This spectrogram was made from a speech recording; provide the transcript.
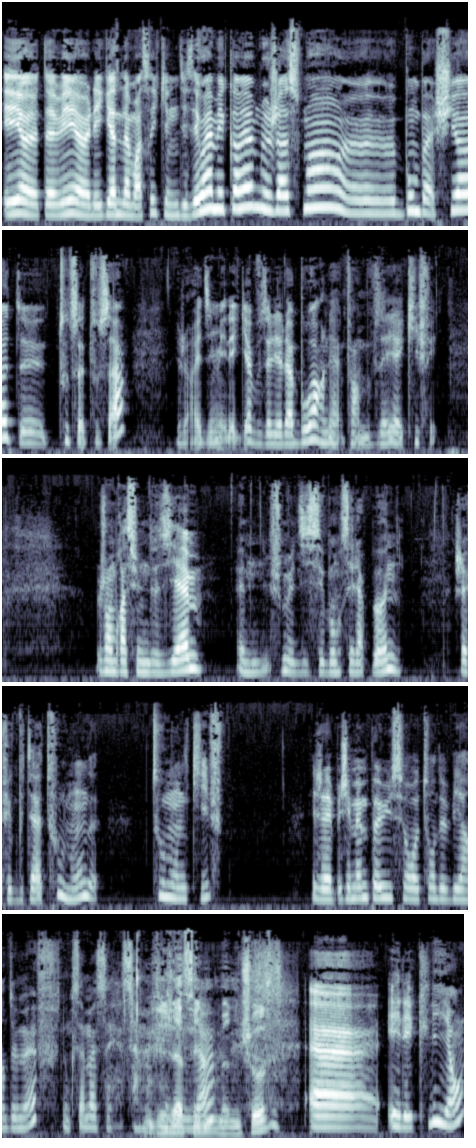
Et euh, t'avais euh, les gars de la brasserie qui me disaient, ouais, mais quand même, le jasmin, euh, bon, bah, chiotte, euh, tout ça, tout ça. J'aurais dit, mais les gars, vous allez la boire, la- enfin, vous allez la kiffer. J'embrasse une deuxième. Je me dis, c'est bon, c'est la bonne. Je la fais goûter à tout le monde. Tout le monde kiffe. J'ai même pas eu ce retour de bière de meuf, donc ça m'a ça, fait Déjà, bien. une bonne chose. Euh, et les clients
